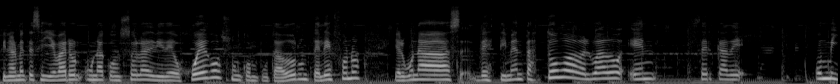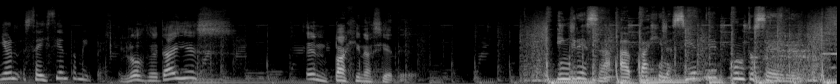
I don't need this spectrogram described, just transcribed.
Finalmente se llevaron una consola de videojuegos, un computador, un teléfono y algunas vestimentas, todo evaluado en cerca de 1.600.000 pesos. Los detalles en página 7. Ingresa a página7.cl.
